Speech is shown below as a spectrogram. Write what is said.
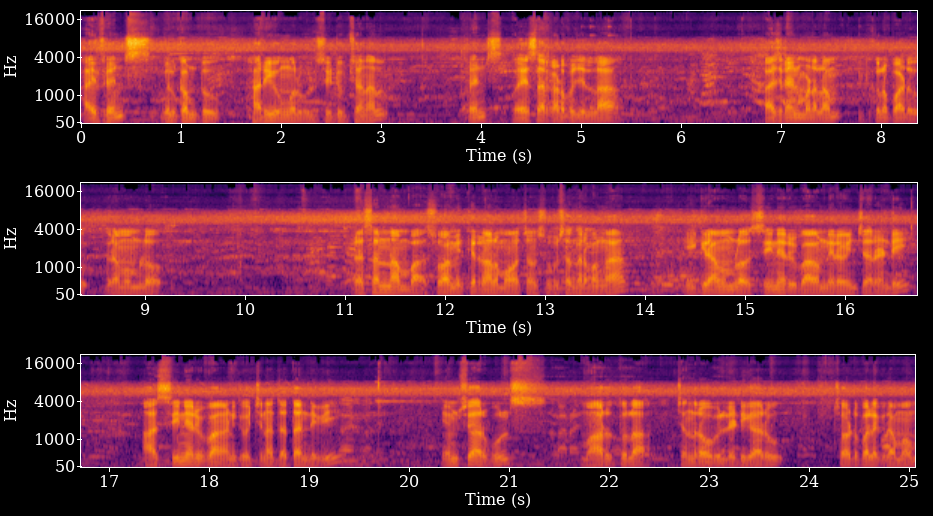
Hi friends welcome to Hari Ongole bulls YouTube channel. Friends YSR Kadapa జిల్లా కాచినేని మండలం ఇటుకలపాడు గ్రామంలో ప్రసన్నాంబ స్వామి తిరునాళ మహోత్సవం శుభ సందర్భంగా ఈ గ్రామంలో సీనియర్ విభాగం నిర్వహించారండి. ఆ సీనియర్ విభాగానికి వచ్చిన జత అండి ఇవి. ఎంసీఆర్ బుల్స్ మారుతుల చంద్రబాబు రెడ్డి గారు చోటుపల్లి గ్రామం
